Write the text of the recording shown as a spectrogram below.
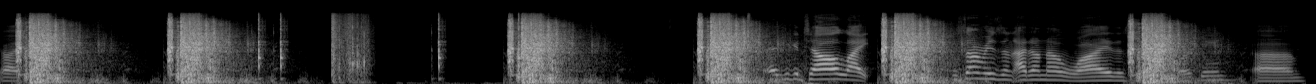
Alright. As you can tell, like, for some reason, I don't know why this is working. Um,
